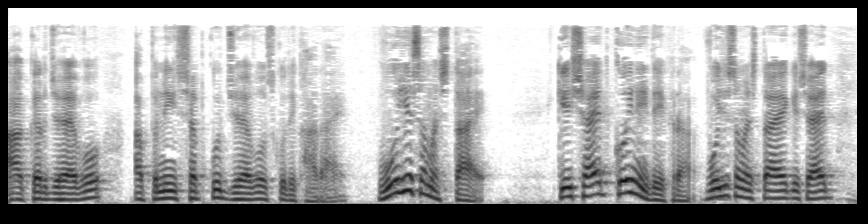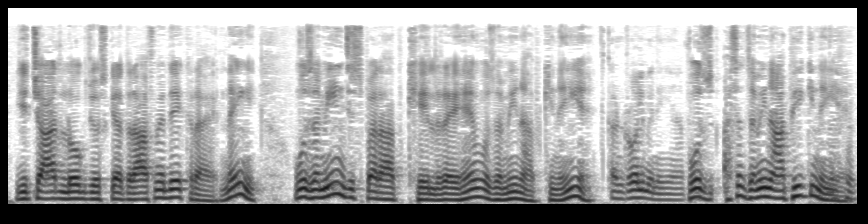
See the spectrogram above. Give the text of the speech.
आकर जो है वो अपनी सब कुछ जो है वो उसको दिखा रहा है। वो ये समझता है। कि शायद कोई नहीं देख रहा। वो ये समझता है कि शायद ये चार लोग जो उसके अतराफ में देख रहा है। नहीं वो ज़मीन जिस पर आप खेल रहे हैं वो ज़मीन आपकी नहीं है। कंट्रोल में नहीं है वो असल ज़मीन आप ही की नहीं है।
